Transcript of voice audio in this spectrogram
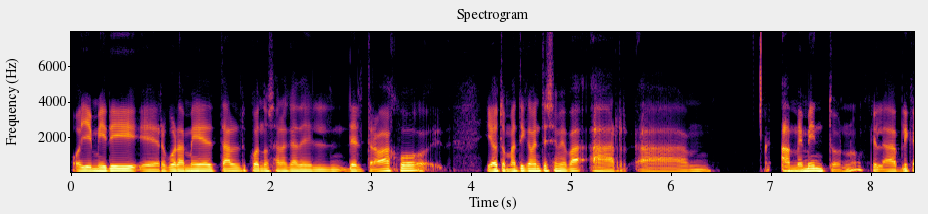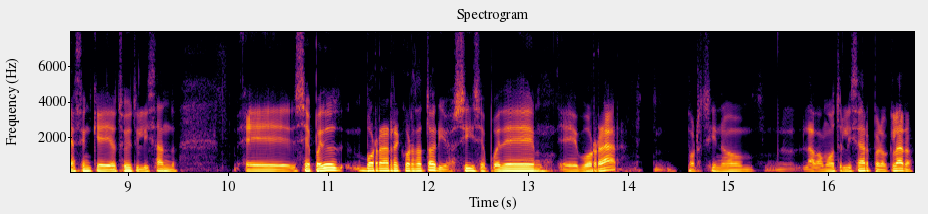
oye Miri, eh, recuérdame tal cuando salga del, trabajo, y automáticamente se me va a Memento, ¿no? que es la aplicación que yo estoy utilizando. Eh, ¿Se puede borrar recordatorios? Sí, se puede eh, borrar, por si no la vamos a utilizar, pero claro,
